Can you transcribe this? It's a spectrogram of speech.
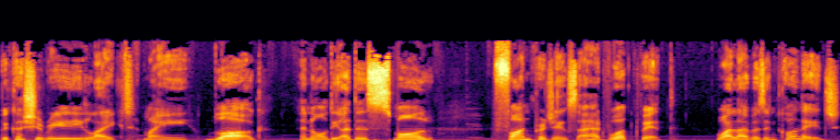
because she really liked my blog and all the other small fun projects I had worked with while I was in college.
